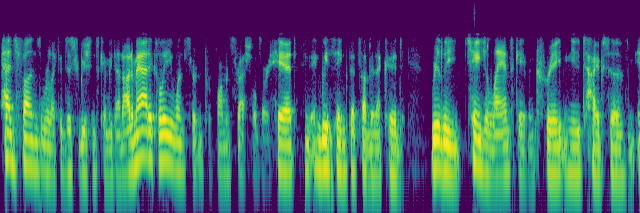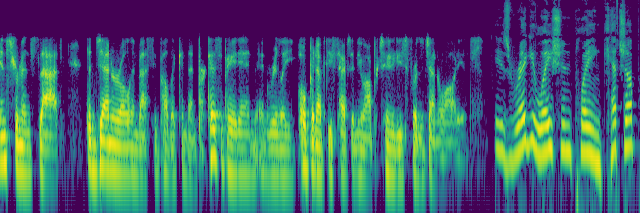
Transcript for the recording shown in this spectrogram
hedge funds where like the distributions can be done automatically when certain performance thresholds are hit. And, and we think that's something that could really change the landscape and create new types of instruments that the general investing public can then participate in and really open up these types of new opportunities for the general audience. Is regulation playing catch up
